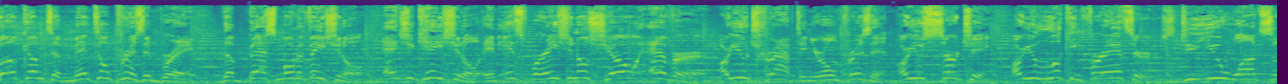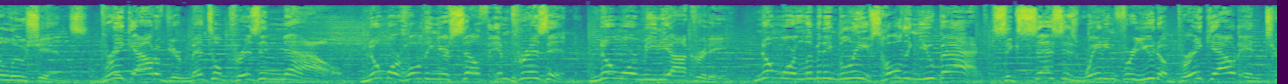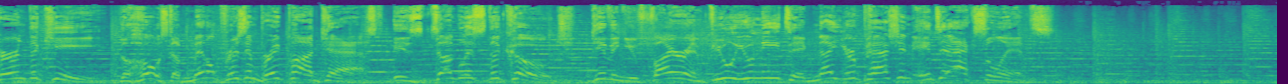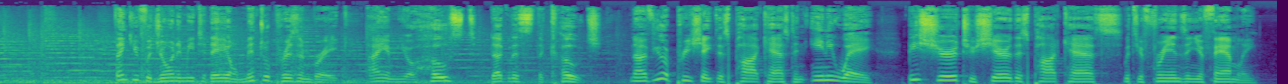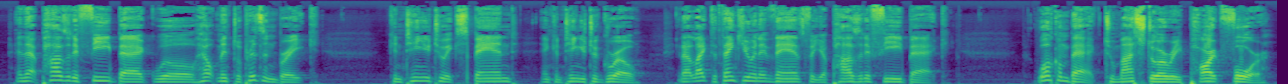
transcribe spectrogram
Welcome to Mental Prison Break, the best motivational, educational, and inspirational show ever. Are you trapped in your own prison? Are you searching? Are you looking for answers? Do you want solutions? Break out of your mental prison now. No more holding yourself in prison. No more mediocrity. No more limiting beliefs holding you back. Success is waiting for you to break out and turn the key. The host of Mental Prison Break podcast is Douglas the Coach, giving you fire and fuel you need to ignite your passion into excellence. Thank you for joining me today on Mental Prison Break. I am your host, Douglas the Coach. Now, if you appreciate this podcast in any way, be sure to share this podcast with your friends and your family. And that positive feedback will help Mental Prison Break continue to expand and continue to grow. And I'd like to thank you in advance for your positive feedback. Welcome back to my story, part four.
